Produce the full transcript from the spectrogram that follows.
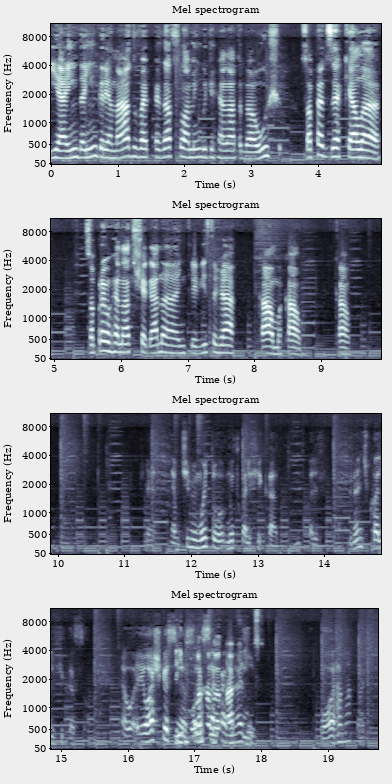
e ainda engrenado vai pegar Flamengo de Renato Gaúcho, só para dizer aquela. Só para o Renato chegar na entrevista já. Calma, calma, calma. É, é um time muito, muito qualificado, muito qualificado. Grande qualificação. Eu, eu acho que assim, é só sacanagem. Borra no ataque.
